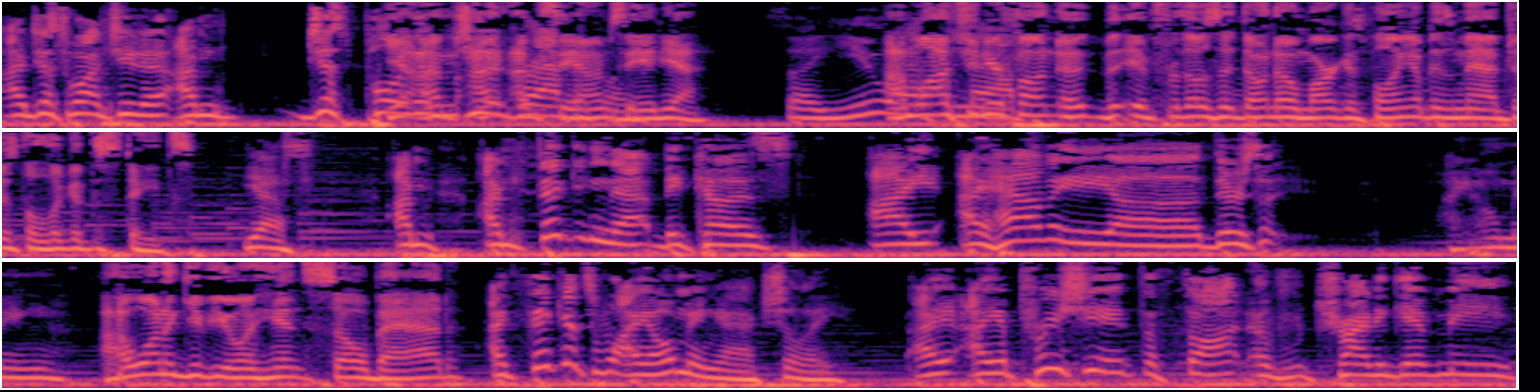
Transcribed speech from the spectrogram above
I just want you to, I'm just pulling Yeah, up I'm, I, geographically. I'm seeing, I'm seeing, yeah. So you, I'm watching your phone. Uh, if for those that don't know, Mark is pulling up his map just to look at the states. Yes, I'm. I'm thinking that because I I have a uh there's a, Wyoming. I want to give you a hint so bad. I think it's Wyoming actually. I I appreciate the thought of trying to give me.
